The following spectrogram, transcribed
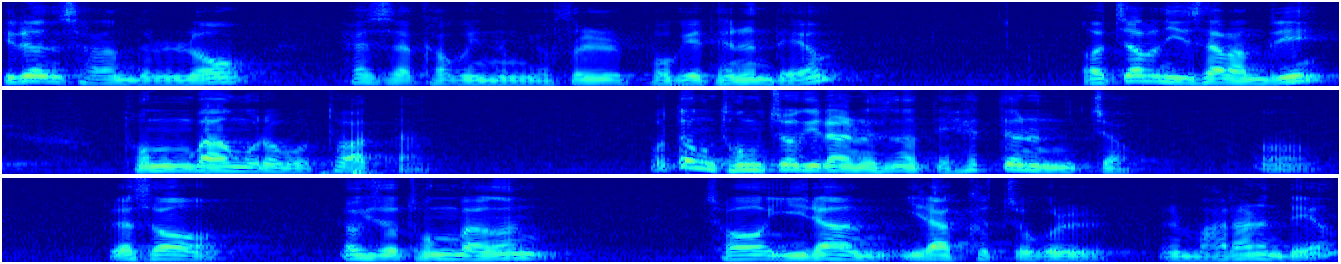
이런 사람들로 해석하고 있는 것을 보게 되는데요. 어쩌면 이 사람들이 동방으로부터 왔다. 보통 동쪽이라는 것은 어때? 해 뜨는 쪽. 어. 그래서 여기서 동방은 저 이란, 이라크 쪽을 말하는데요.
